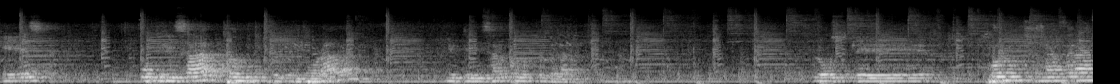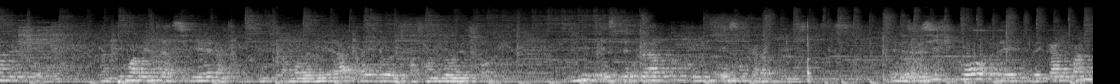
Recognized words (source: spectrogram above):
que es utilizar productos de temporada y utilizar productos de la Los que fueron más grandes, antiguamente así era, la modernidad ha ido desfasando eso este plato tiene esa característica. En específico de, Calpan,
